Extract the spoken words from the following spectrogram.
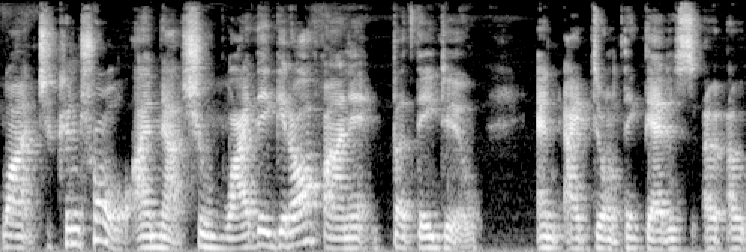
want to control. I'm not sure why they get off on it, but they do. And I don't think that is a, a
